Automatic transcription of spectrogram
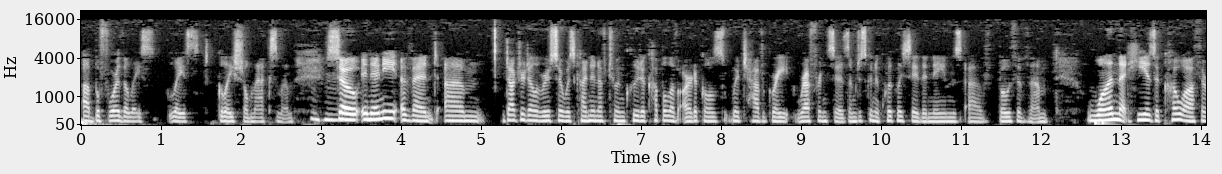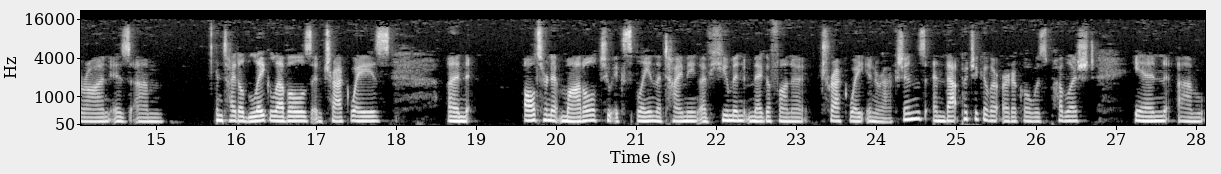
uh, before the last, last glacial maximum. Mm-hmm. So in any event, um, Dr. Russo was kind enough to include a couple of articles which have great references. I'm just going to quickly say the names of both of them. One that he is a co-author on is um, entitled Lake Levels and Trackways, an alternate model to explain the timing of human megafauna trackway interactions. And that particular article was published in um,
